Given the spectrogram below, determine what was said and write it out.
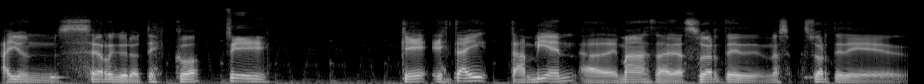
hay un ser grotesco sí, que está ahí también, además, a la suerte, de- no sé, suerte de...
